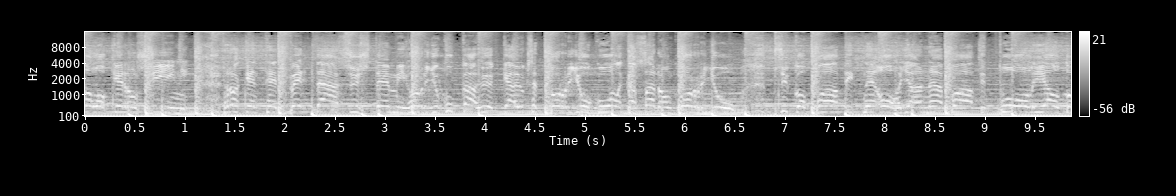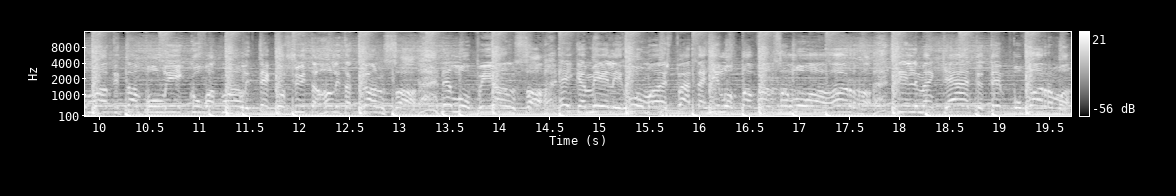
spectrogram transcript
kaatu ku palo kerosiini Rakenteet pettää, systeemi horjuu. Kuka hyökkäykset torjuu, ku alkaa sadon korjuu? Psykopaatit, ne ohjaa nää paatit. Puoli automaatit ampuu liikkuvat mallit. Tekosyitä hallita kansaa, ne luopi ansaa Eikä mieli huomaa edes päätä hilottavansa. Loa temppu varma.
